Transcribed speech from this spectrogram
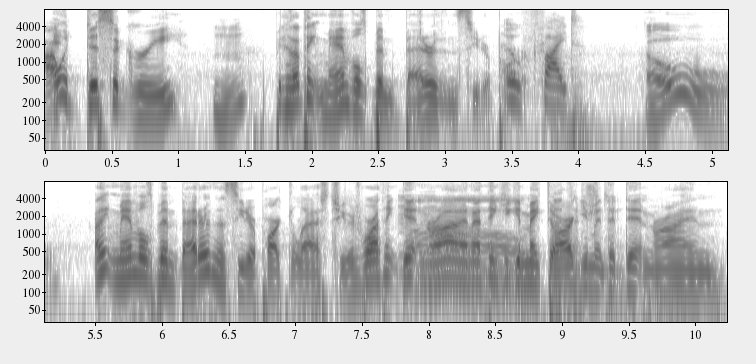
I would disagree Mm-hmm. because I think Manvel's been better than Cedar Ooh, Park. fight. Oh. I think Manvel's been better than Cedar Park the last two years. Where I think Denton Ryan, I think you can make the argument that interesting. Denton Ryan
